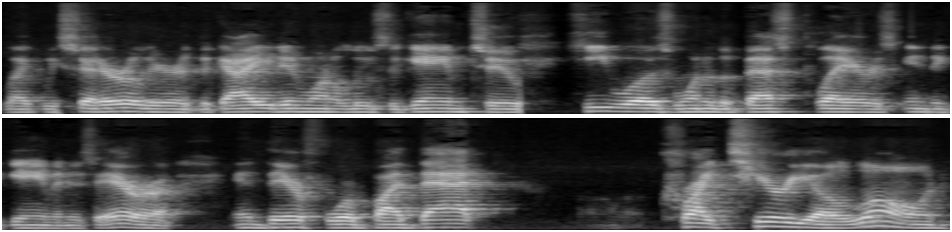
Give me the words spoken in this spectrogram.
like we said earlier, the guy you didn't want to lose the game to. He was one of the best players in the game in his era. And therefore, by that criteria alone,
